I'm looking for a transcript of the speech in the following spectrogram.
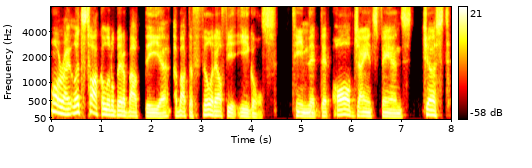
All right, let's talk a little bit about the uh, about the Philadelphia Eagles team that that all Giants fans just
